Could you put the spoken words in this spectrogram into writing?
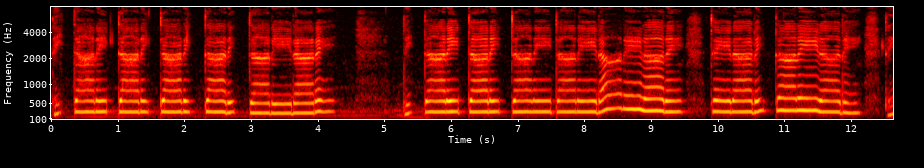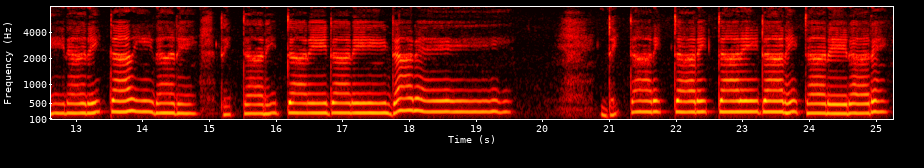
滴答滴答滴答滴答滴答滴答滴，滴答滴答滴答滴答滴答滴答滴，滴答滴答滴答滴，滴答滴答滴答滴，滴答滴答滴答滴答滴，滴答滴答滴答滴答滴答滴答滴。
